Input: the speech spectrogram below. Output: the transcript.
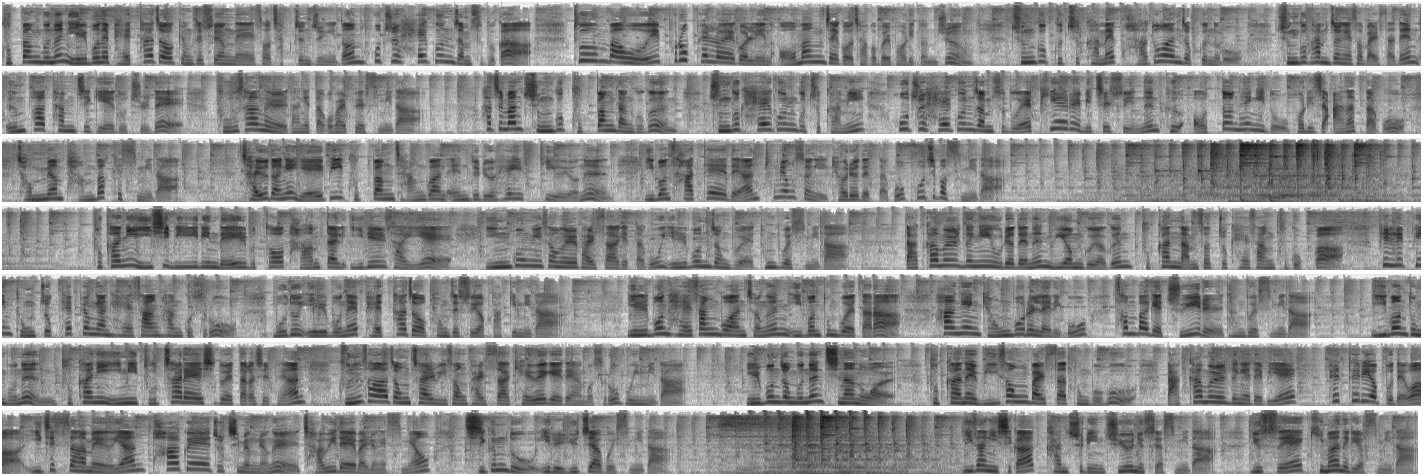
국방부는 일본의 베타적 경제 수역 내에서 작전 중이던 호주 해군 잠수부가 투움바호의 프로펠러에 걸린 어망 제거 작업을 벌이던 중 중국 구축함의 과도한 접근으로 중국 함정에서 발사된 음파 탐지기에 노출돼 부상을 당했다고 발표했습니다. 하지만 중국 국방당국은 중국 해군 구축함이 호주 해군 잠수부에 피해를 미칠 수 있는 그 어떤 행위도 벌이지 않았다고 전면 반박했습니다. 자유당의 예비 국방장관 앤드류 헤이스티 의원은 이번 사태에 대한 투명성이 결여됐다고 꼬집었습니다. 북한이 22일인 내일부터 다음 달 1일 사이에 인공위성을 발사하겠다고 일본 정부에 통보했습니다. 낙하물 등이 우려되는 위험 구역은 북한 남서쪽 해상 두 곳과 필리핀 동쪽 태평양 해상 한 곳으로 모두 일본의 배타적 경제 수역 바뀝니다. 일본 해상보안청은 이번 통보에 따라 항행 경보를 내리고 선박의 주의를 당부했습니다. 이번 통보는 북한이 이미 두 차례 시도했다가 실패한 군사 정찰 위성 발사 계획에 대한 것으로 보입니다. 일본 정부는 지난 5월 북한의 위성 발사 통보 후 낙하물 등에 대비해 패트리엇 부대와 이지스함에 의한 파괴 조치 명령을 자위대에 발령했으며 지금도 이를 유지하고 있습니다. 이상 이 시각 간추린 주요 뉴스였습니다. 뉴스의 김하늘이었습니다.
